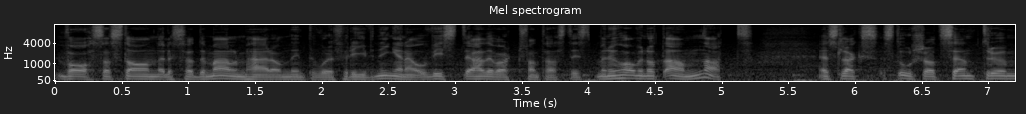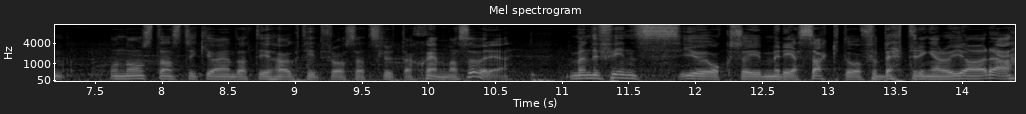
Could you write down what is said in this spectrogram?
Vasastan eller Södermalm här om det inte vore för rivningarna och visst, det hade varit fantastiskt. Men nu har vi något annat. Ett slags storstadscentrum och någonstans tycker jag ändå att det är hög tid för oss att sluta skämmas över det. Men det finns ju också med det sagt då förbättringar att göra.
